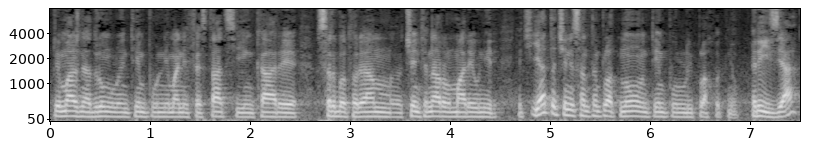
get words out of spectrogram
pe marginea drumului în timpul unei manifestații în care sărbătoream centenarul Marei Uniri. Deci iată ce ne s-a întâmplat nou în timpul lui Plahotniuc. Rizia,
